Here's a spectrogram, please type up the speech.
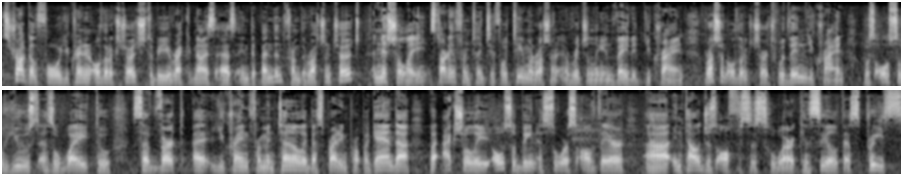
struggle for Ukrainian Orthodox Church to be recognized as independent from the Russian Church. Initially, starting from 2014 when Russia originally invaded Ukraine, Russian Orthodox Church within Ukraine was also used as a way to subvert uh, Ukraine from internally by spreading propaganda, but actually also being a source of their uh, intelligence officers who were concealed as priests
